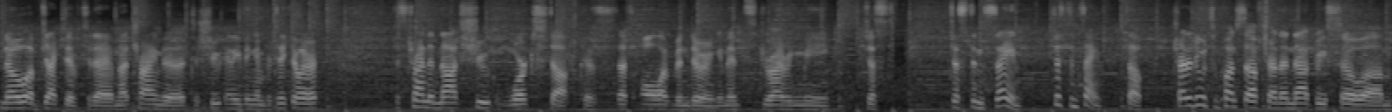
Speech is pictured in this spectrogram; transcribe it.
no objective today. I'm not trying to, to shoot anything in particular. Just trying to not shoot work stuff because that's all I've been doing and it's driving me just just insane. Just insane. So trying to do some fun stuff, trying to not be so um,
